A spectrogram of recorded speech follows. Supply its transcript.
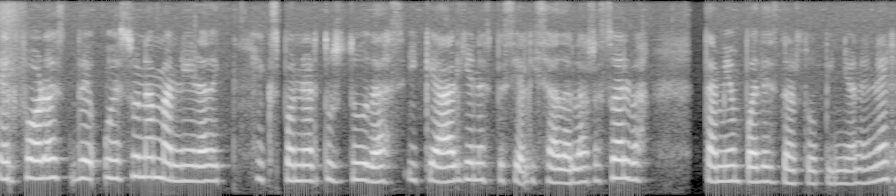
El foro es, es una manera de exponer tus dudas y que alguien especializado las resuelva. También puedes dar tu opinión en él.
